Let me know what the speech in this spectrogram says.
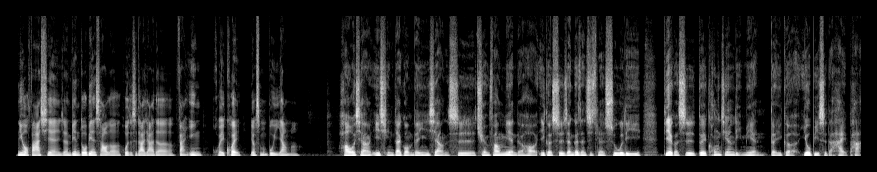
你有发现人变多变少了，或者是大家的反应回馈有什么不一样吗？好，我想疫情带给我们的影响是全方面的哈，一个是人跟人之间的疏离，第二个是对空间里面的一个幽闭式的害怕。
